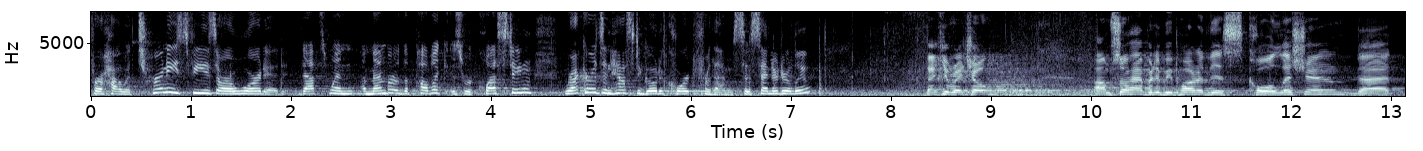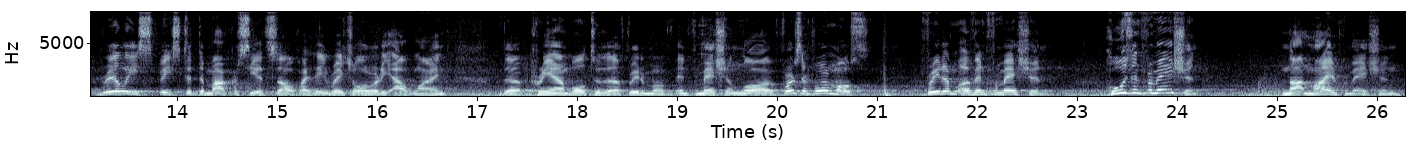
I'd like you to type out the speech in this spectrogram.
for how attorney's fees are awarded. That's when a member of the public is requesting records and has to go to court for them. So, Senator Liu? Thank you, Rachel. I'm so happy to be part of this coalition that really speaks to democracy itself. I think Rachel already outlined the preamble to the Freedom of Information Law. First and foremost, freedom of information. Whose information? Not my information,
